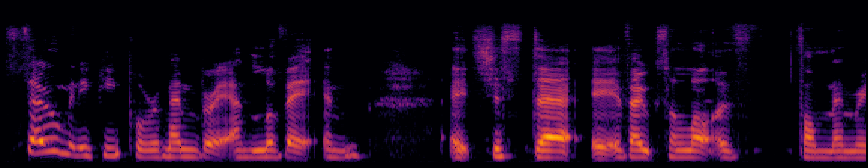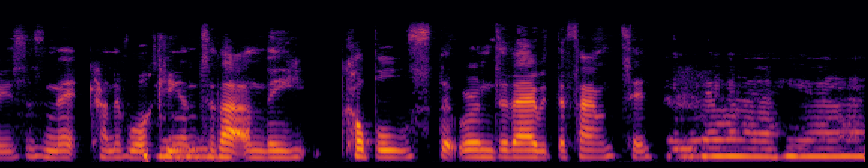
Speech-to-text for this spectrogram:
so many people remember it and love it, and it's just uh, it evokes a lot of fond memories, isn't it? Kind of walking mm. into that and the cobbles that were under there with the fountain. Yeah, yeah.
